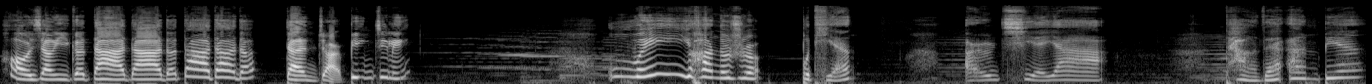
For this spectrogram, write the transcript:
好像一个大大的、大大的蛋卷冰激凌。唯一遗憾的是不甜，而且呀，躺在岸边，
